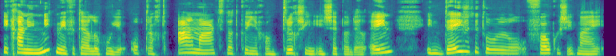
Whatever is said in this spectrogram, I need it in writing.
Ik ga nu niet meer vertellen hoe je opdrachten aanmaakt. Dat kun je gewoon terugzien in SEPO deel 1. In deze tutorial focus ik mij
